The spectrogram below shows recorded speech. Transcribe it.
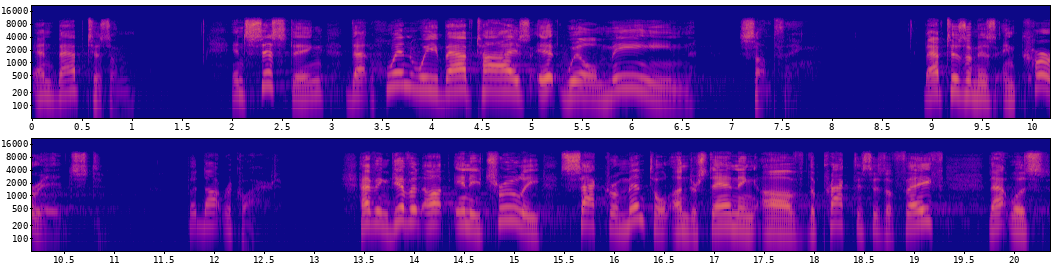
and baptism, insisting that when we baptize, it will mean something. Baptism is encouraged, but not required. Having given up any truly sacramental understanding of the practices of faith, that was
